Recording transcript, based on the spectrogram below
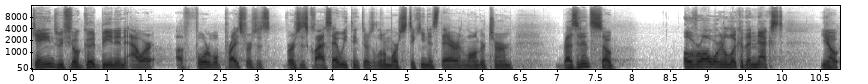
gains. We feel good being in our affordable price versus versus Class A. We think there's a little more stickiness there and longer term residents. So overall, we're going to look at the next, you know,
